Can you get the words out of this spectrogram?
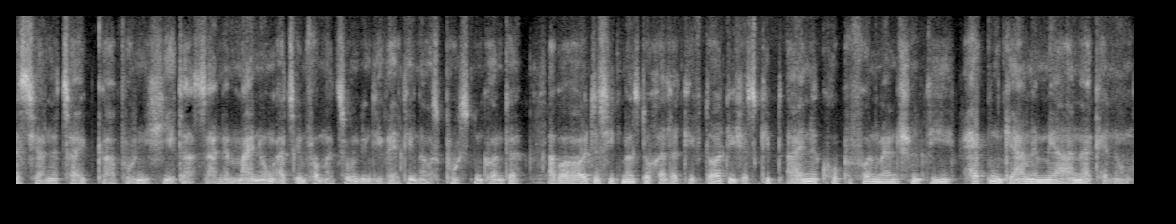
es ja eine Zeit gab, wo nicht jeder seine Meinung als Information in die Welt hinaus pusten konnte. Aber heute sieht man es doch relativ deutlich. Es gibt eine Gruppe von Menschen, die hätten gerne mehr Anerkennung.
